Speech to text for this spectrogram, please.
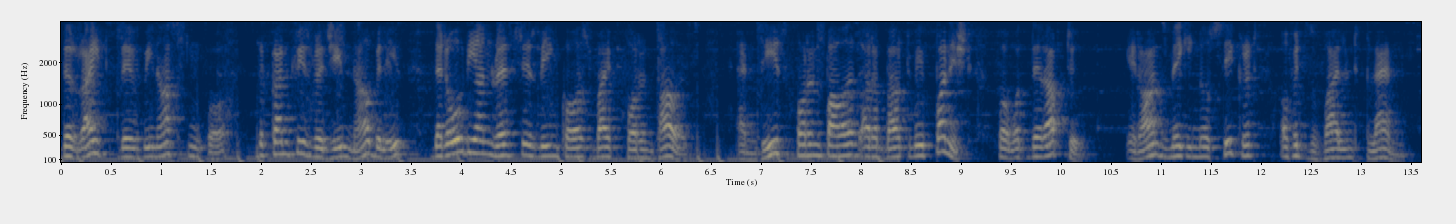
the rights they've been asking for, the country's regime now believes that all the unrest is being caused by foreign powers. And these foreign powers are about to be punished for what they're up to. Iran's making no secret of its violent plans.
